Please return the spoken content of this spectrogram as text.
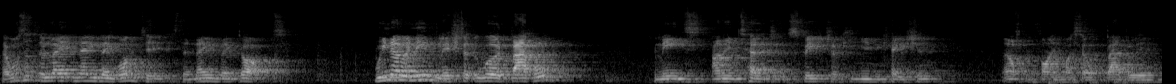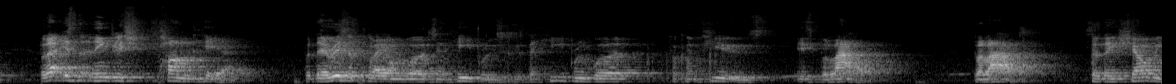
That wasn't the name they wanted, it's the name they got. We know in English that the word Babel means unintelligent speech or communication. I often find myself babbling. But that isn't an English pun here. But there is a play on words in Hebrew because the Hebrew word for confused is Balal. Balal. So they shall be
